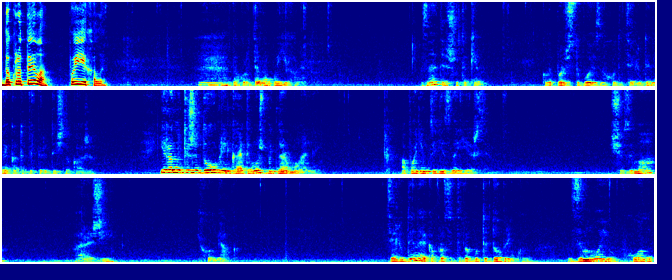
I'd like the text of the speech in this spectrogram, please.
Докрутила? Поїхали. Докрутила, поїхали. Знаєте, що таке? Коли поруч з тобою знаходиться людина, яка тобі періодично каже: Іра, ну ти же добренька, ти можеш бути нормальний. А потім ти дізнаєшся, що зима, гаражі і хом'як. Ця людина, яка просить тебе бути добренькою, зимою в холод,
